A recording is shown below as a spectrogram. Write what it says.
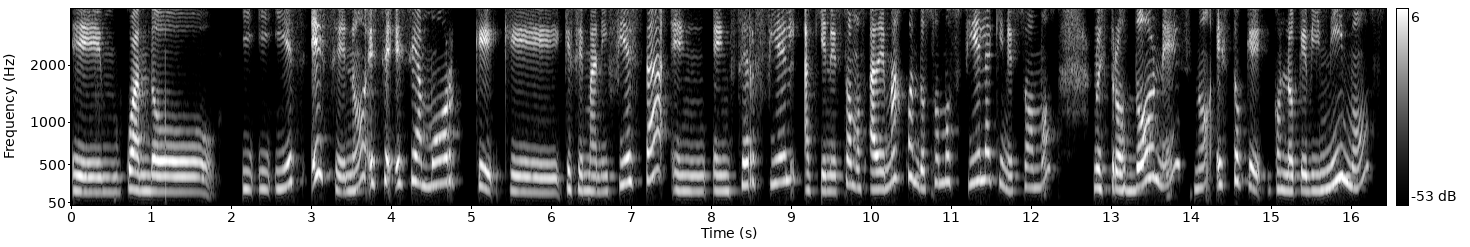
Em, cuando, y, es ese, ¿no? Ese, ese amor que, se manifiesta en, en ser fiel a quienes somos. Además, cuando somos fiel a quienes somos, nuestros dones, ¿no? Esto que con lo que vinimos,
